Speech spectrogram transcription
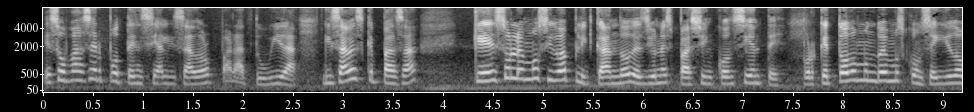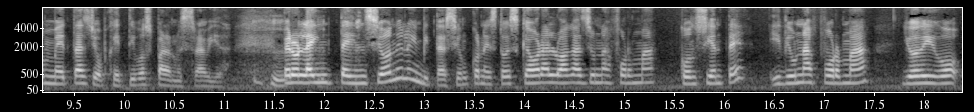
eso va a ser potencializador para tu vida. ¿Y sabes qué pasa? Que eso lo hemos ido aplicando desde un espacio inconsciente, porque todo mundo hemos conseguido metas y objetivos para nuestra vida. Pero la intención y la invitación con esto es que ahora lo hagas de una forma consciente y de una forma, yo digo,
